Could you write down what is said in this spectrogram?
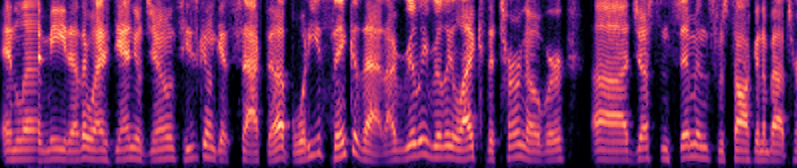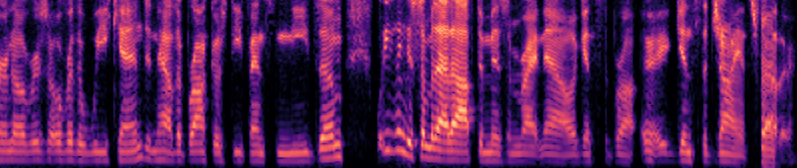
and let him eat. Otherwise, Daniel Jones, he's going to get sacked up. What do you think of that? I really, really like the turnover. Uh, Justin Simmons was talking about turnovers over the weekend and how the Broncos defense needs them. What do you think of some of that optimism right now against the Bron- uh, against the Giants, rather?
